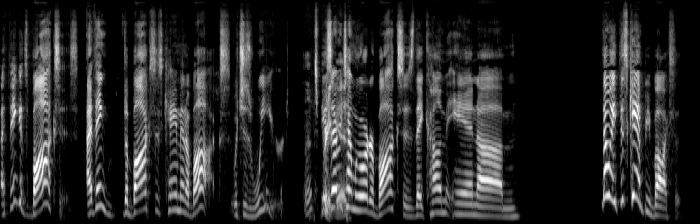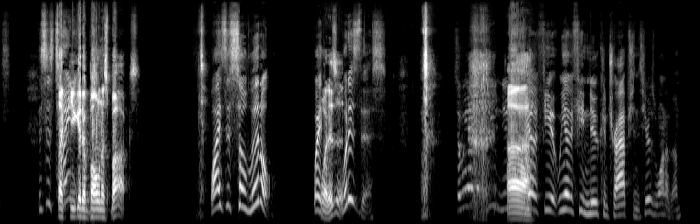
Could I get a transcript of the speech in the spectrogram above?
I think it's boxes. I think the boxes came in a box, which is weird. That's pretty Because every good. time we order boxes, they come in. um No, wait, this can't be boxes. This is it's like you get a bonus box. Why is this so little? Wait, What is it? What is this? So we have a few new. Uh. we have a few. We have a few new contraptions. Here's one of them.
